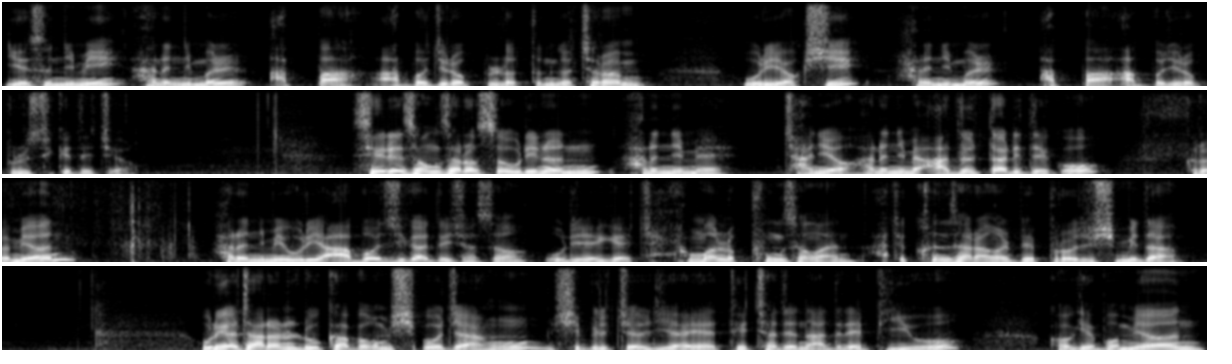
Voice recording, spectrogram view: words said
예수님이 하느님을 아빠, 아버지로 불렀던 것처럼 우리 역시 하느님을 아빠, 아버지로 부를 수 있게 되죠. 세례 성사로서 우리는 하느님의 자녀, 하느님의 아들, 딸이 되고 그러면 하느님이 우리 아버지가 되셔서 우리에게 정말로 풍성한 아주 큰 사랑을 베풀어 주십니다. 우리가 잘 아는 루카복음 15장 11절 이하의 되찾은 아들의 비유 거기에 보면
